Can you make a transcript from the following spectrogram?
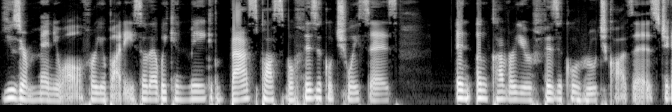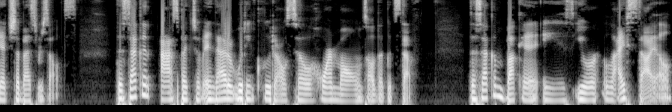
user manual for your body so that we can make the best possible physical choices and uncover your physical root causes to get the best results. The second aspect of, and that would include also hormones, all the good stuff. The second bucket is your lifestyle,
